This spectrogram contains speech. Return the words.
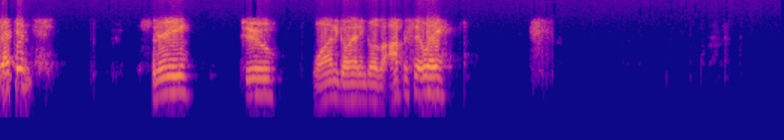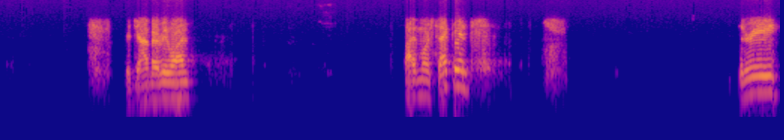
seconds. Three, two, one. Go ahead and go the opposite way. Good job, everyone. Five more seconds. Three,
